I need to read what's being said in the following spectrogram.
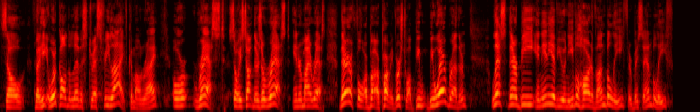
So, but he, we're called to live a stress free life. Come on, right? Or rest. So he's talking, there's a rest. Enter my rest. Therefore, or, pardon me, verse 12. Be, beware, brethren, lest there be in any of you an evil heart of unbelief. Everybody say unbelief.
